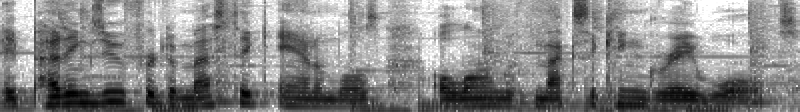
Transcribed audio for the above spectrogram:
a petting zoo for domestic animals, along with Mexican gray wolves.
